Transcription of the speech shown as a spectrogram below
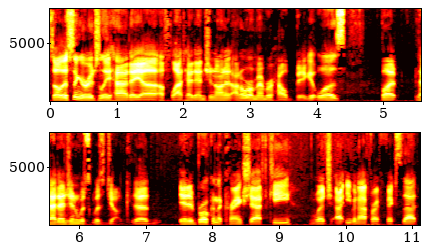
So this thing originally had a, uh, a flathead engine on it. I don't remember how big it was, but that engine was, was junk. Uh, it had broken the crankshaft key, which uh, even after I fixed that,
